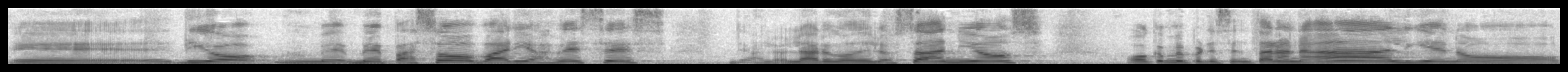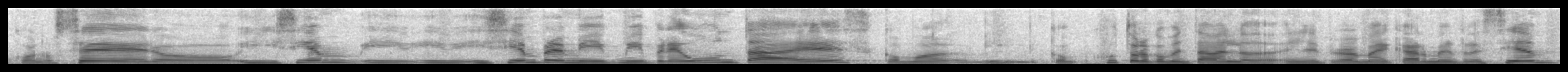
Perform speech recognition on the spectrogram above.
eh, digo, me, me pasó varias veces a lo largo de los años, o que me presentaran a alguien, o conocer, o, y, siem- y- siempre mi, pregunta es, como, como justo lo comentaba en, lo- en el programa de Carmen recién,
